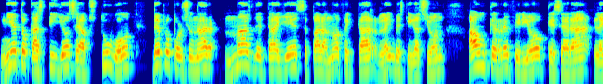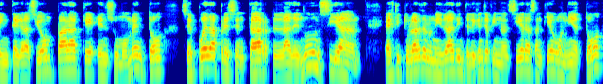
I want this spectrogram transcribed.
Nieto Castillo se abstuvo de proporcionar más detalles para no afectar la investigación, aunque refirió que se hará la integración para que en su momento se pueda presentar la denuncia. El titular de la Unidad de Inteligencia Financiera, Santiago Nieto,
